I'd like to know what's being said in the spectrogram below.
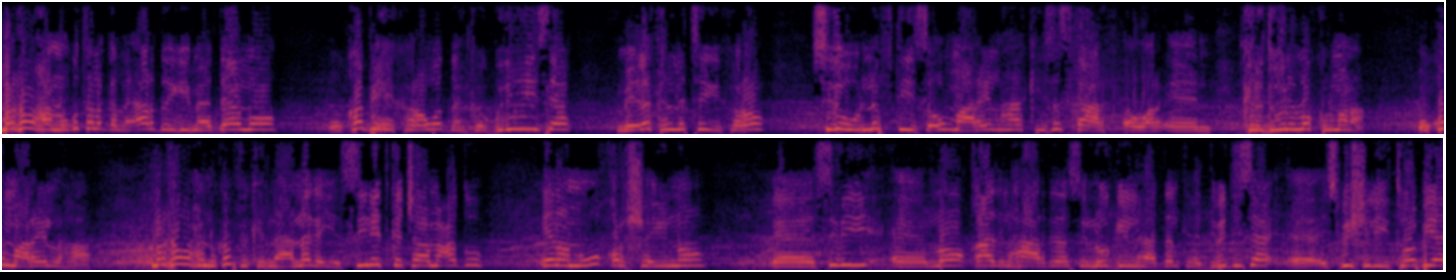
Marka waxaanu ugu talagalnay ardaygii maadaama uu ka bixi karo waddanka gudihiisa meelo kalena tegi karo sida uu naftiisa u maarayn lahaa kiisaska kala duwan la kulmana uu ku maarayn lahaa. Marka waxaanu ka fikirnaa annaga iyo sineedka jaamacaddu inaannu u qorshayno sidii loo qaadi lahaa ardaydaas loo geyn lahaa dalka dibaddiisa especially etoobiya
